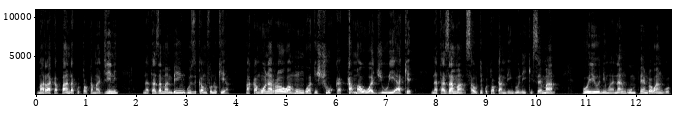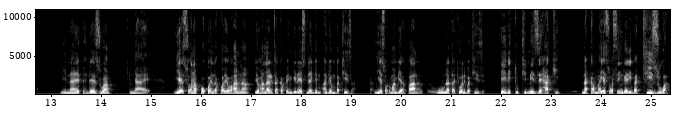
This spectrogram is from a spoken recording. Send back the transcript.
mara akapanda kutoka majini na tazama mbingu zikamfunukia. Akamwona roho wa mungu akishuka kama uwa juu yake. Na tazama sauti kutoka mbinguni ikisema huyu ni mwanangu mpendwa wangu ninayependezwa naye. Yesu anapokwenda kwa yohana yohana alitaka pengine yesu ndiye angembatiza yesu akamwambia hapana unatakiwa nibatize ili tutimize haki. Na kama yesu asingelibatizwa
